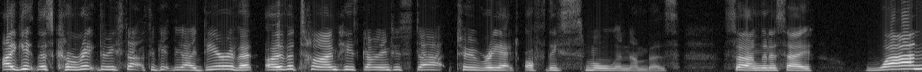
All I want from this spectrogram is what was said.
I get this correct and he starts to get the idea of it, over time he's going to start to react off these smaller numbers. So I'm going to say one,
